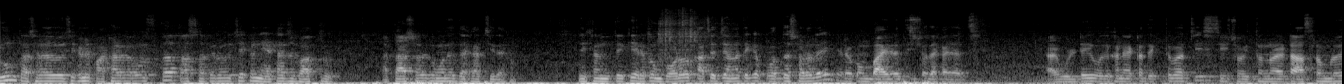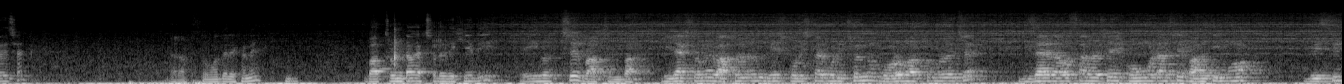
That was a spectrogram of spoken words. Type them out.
রুম, তাছাড়া রয়েছে এখানে পাখার ব্যবস্থা, তার সাথে রয়েছে এখানে অ্যাটাচ বাথরুম। আর তার সাথে তোমাদের দেখাচ্ছি, দেখো। এখান থেকে এরকম বড় কাঁচের জানলা থেকে পর্দা সরালে এরকম বাইরের দৃশ্য দেখা যাচ্ছে। আর উল্টেই ওখানে একটা দেখতে পাচ্ছি, শ্রী চৈতন্যর একটা আশ্রম রয়েছে। তোমাদের এখানে বাথরুমটাও একসাথে দেখিয়ে দিই। এই হচ্ছে বাথরুম। বা রিল্যাক্স রুমের বাথরুম বেশ পরিষ্কার পরিচ্ছন্ন, বড় বাথরুম রয়েছে। গিজারের ব্যবস্থা রয়েছে কোমোড আছে, বালতি মগ, বেসিন,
